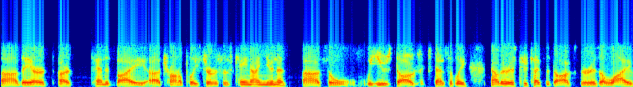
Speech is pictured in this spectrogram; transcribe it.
Uh, they are are tended by uh, Toronto Police Services canine unit. Uh, so we use dogs extensively. Now there is two types of dogs. There is a live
